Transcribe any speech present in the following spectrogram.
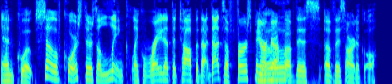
End quote. So of course there's a link like right at the top of that. That's the first paragraph Yup. of this of this article.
